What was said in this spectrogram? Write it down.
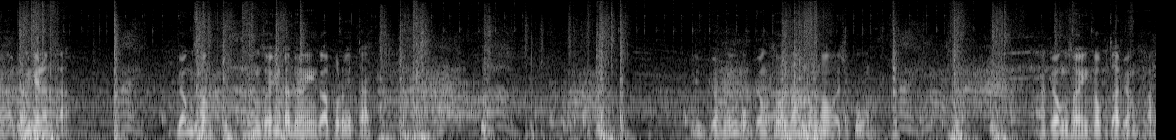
아 명예란다 명성? 명성인가 명예인가 모르겠다 이 명예고 명성을 나눠놔가지고 아 명성인가 보다 명성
